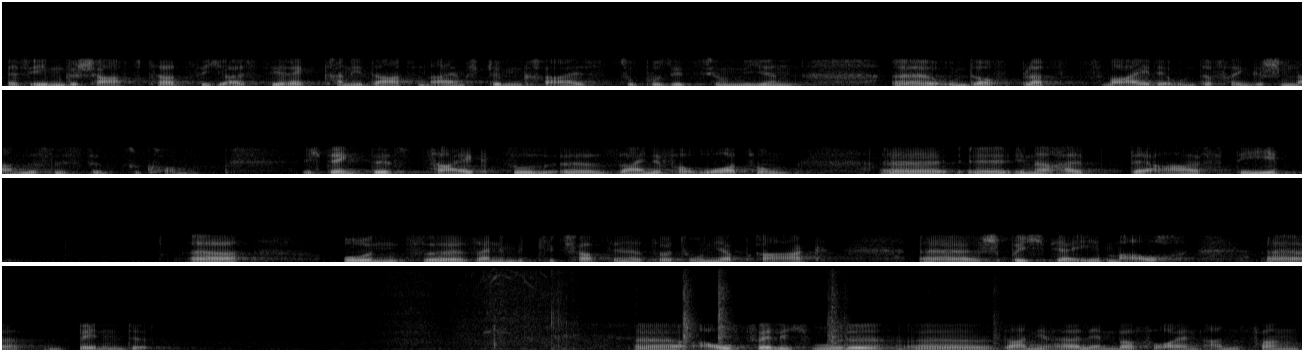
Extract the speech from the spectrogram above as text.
es eben geschafft hat, sich als Direktkandidat in einem Stimmkreis zu positionieren äh, und auf Platz zwei der unterfränkischen Landesliste zu kommen. Ich denke, das zeigt so äh, seine Verortung äh, äh innerhalb der AfD äh, und äh, seine Mitgliedschaft in der Teutonia Prag spricht ja eben auch Bände. Äh, auffällig wurde äh, Daniel Herr Lember vor allem Anfang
